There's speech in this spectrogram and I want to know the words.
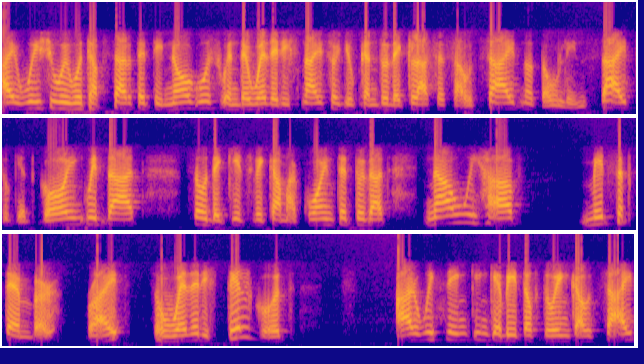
I wish we would have started in August when the weather is nice so you can do the classes outside, not only inside, to get going with that, so the kids become acquainted to that. Now we have mid September, right? So weather is still good. Are we thinking a bit of doing outside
